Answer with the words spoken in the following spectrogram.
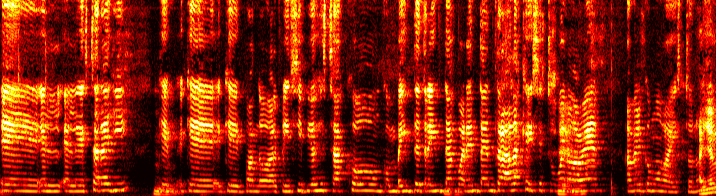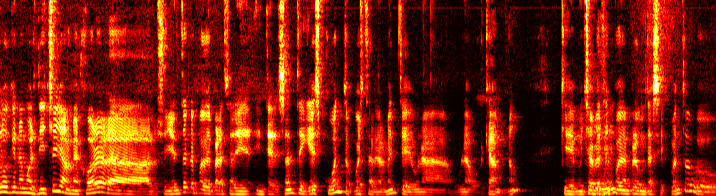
eh, el, el estar allí que, que- que cuando al principio estás con, con 20, 30, 40 entradas que dices tú, Sí. bueno, a ver, a ver cómo va esto, ¿no? Hay algo que no hemos dicho y a lo mejor a, la- a los oyentes le puede parecer interesante, que es cuánto cuesta realmente una, una WordCamp, ¿no? Que muchas veces pueden preguntarse, ¿cuánto?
